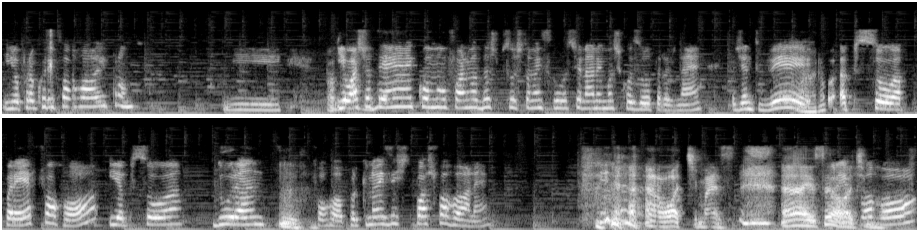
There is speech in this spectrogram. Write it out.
E eu procurei forró e pronto. E, e eu acho até como forma das pessoas também se relacionarem umas com as outras, né? A gente vê claro. a pessoa pré-forró e a pessoa durante uhum. forró, porque não existe pós-forró, né? ótimo, mas. Ah, isso é ótimo. Forró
